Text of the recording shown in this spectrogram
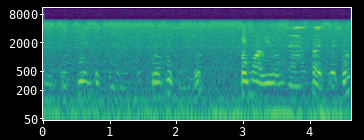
nuestros clientes como nuestros propios envíos, cómo ha habido una alta de precios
